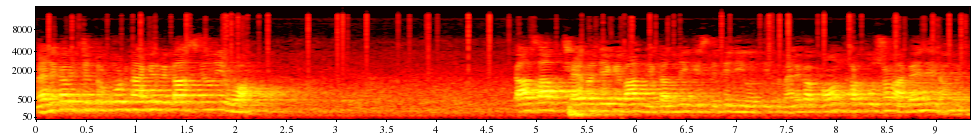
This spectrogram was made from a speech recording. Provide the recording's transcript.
मैंने कहा चित्रकूट में आखिर विकास क्यों नहीं हुआ? कहा साहब छह बजे के बाद निकलने की स्थिति नहीं होती? तो मैंने कहा, कौन खरदूषण आ गए हैं पे?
